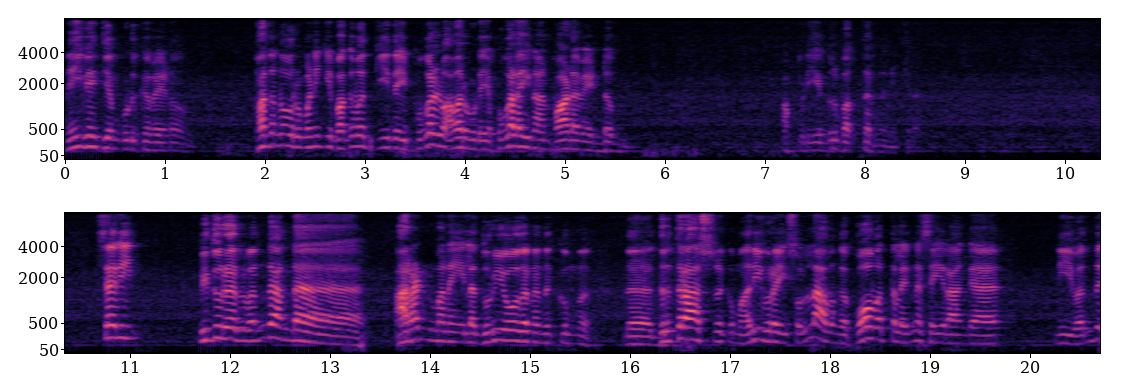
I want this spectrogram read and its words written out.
நெய்வேத்தியம் கொடுக்க வேணும். பதினோரு மணிக்கு பகவத்கீதை புகழ் அவருடைய புகழை நான் பாட வேண்டும். அப்படி என்று பக்தர் நினைக்கிறார். சரி விதுரர் வந்து அந்த அரண்மனையில துரியோதனனுக்கும் இந்த திருத்தராஷ்டிரக்கும் அறிவுரை சொல்ல அவங்க கோபத்தில் என்ன செய்யறாங்க நீ வந்து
